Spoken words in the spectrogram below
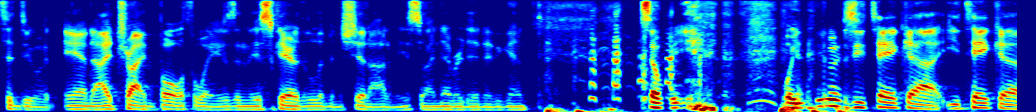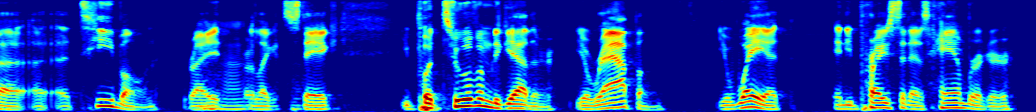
to do it. And I tried both ways and they scared the living shit out of me, so I never did it again. so what you, what you do is you take uh you take a, a, a T-bone, right? Uh-huh. Or like a steak, you put two of them together, you wrap them, you weigh it, and you price it as hamburger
